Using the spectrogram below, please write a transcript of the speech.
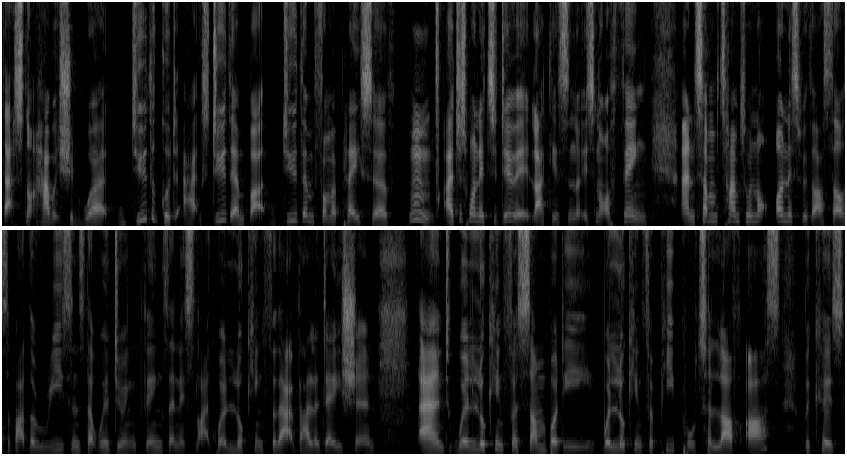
that's not how it should work. Do the good acts do them but do them from a place of hmm i just wanted to do it. Like it's not, it's not a thing. And sometimes we're not honest with ourselves about the reasons that we're doing things and it's like we're looking for that validation. And we're looking for somebody we're looking for people to love us because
